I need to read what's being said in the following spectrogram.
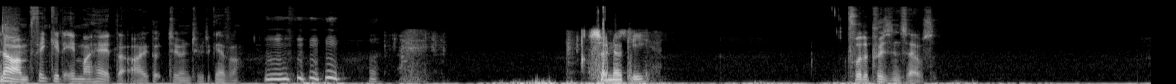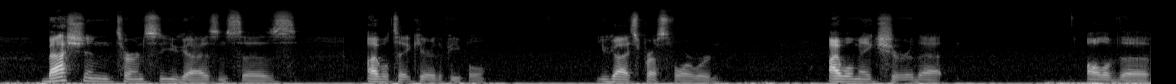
No, I'm thinking in my head that I put two and two together. So no key. For the prison cells. Bastion turns to you guys and says, I will take care of the people. You guys press forward. I will make sure that all of the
